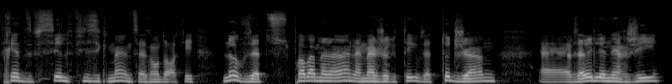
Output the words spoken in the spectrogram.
très difficile physiquement une saison de hockey. Là, vous êtes probablement la majorité, vous êtes toutes jeunes, euh, vous avez de l'énergie,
